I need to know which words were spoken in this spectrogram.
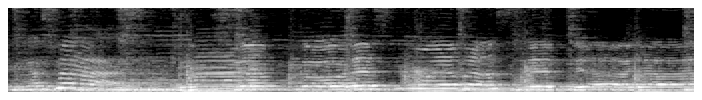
15 flores nuevas te harán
